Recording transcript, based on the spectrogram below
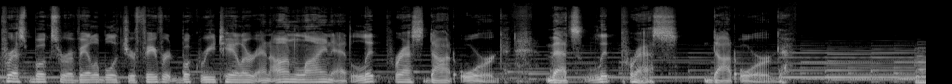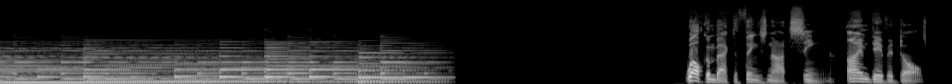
Press books are available at your favorite book retailer and online at litpress.org. That's litpress.org. Welcome back to Things Not Seen. I'm David Dault.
